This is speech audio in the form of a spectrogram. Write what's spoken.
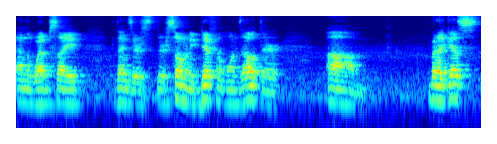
on the website, things there's there's so many different ones out there. Um, but I guess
